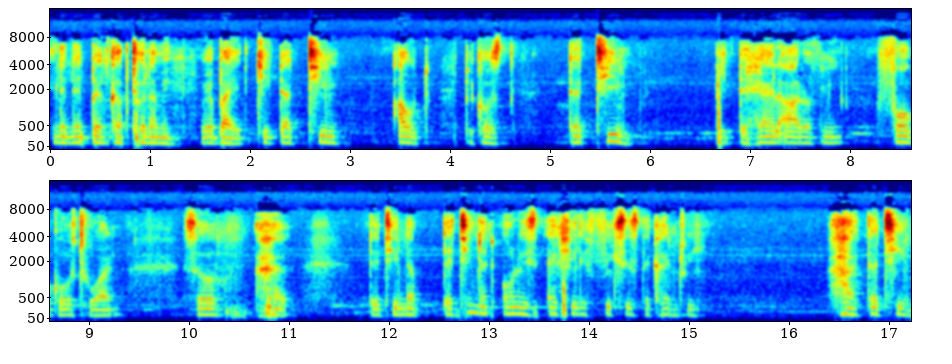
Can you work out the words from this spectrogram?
in the Nedbank Cup tournament, whereby it kicked that team out because that team beat the hell out of me, four goals to one. So the team that the team that always actually fixes the country, that team.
